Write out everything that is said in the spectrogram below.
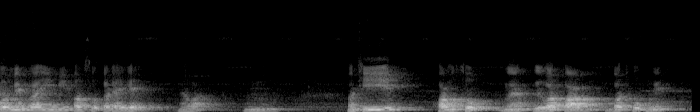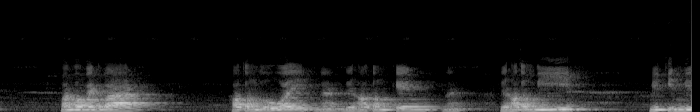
บนเมนว่ายิ่งมีความสุขก็ได้เล็กนะวะบางทีความสุข นะหรือว่าความบทุกข์เนี่ยมันบนเมนว่าเขาต้องรวยนะหรือเขาต้องเก่งนะหรือเขาต้องมี มีกินมี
